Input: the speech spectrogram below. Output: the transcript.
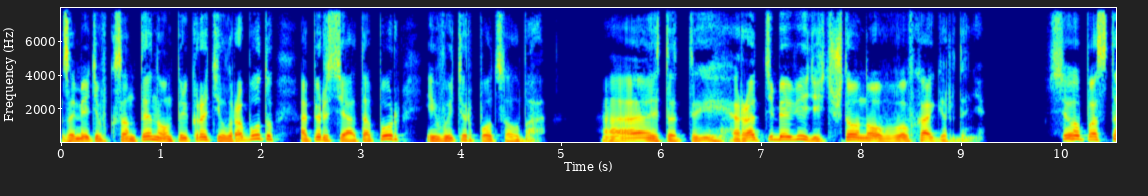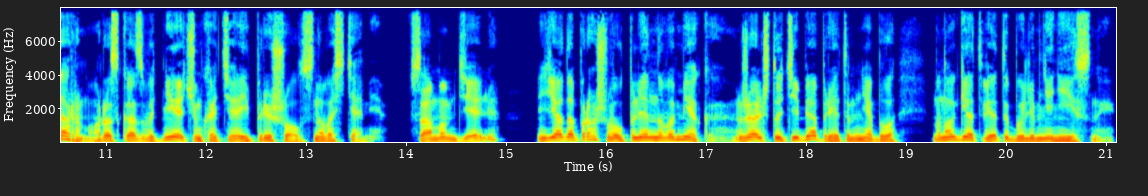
Заметив Ксантена, он прекратил работу, оперся о топор и вытер пот со лба. «А, это ты. Рад тебя видеть. Что нового в Хагердене?» «Все по-старому. Рассказывать не о чем, хотя и пришел с новостями». «В самом деле?» Я допрашивал пленного Мека. Жаль, что тебя при этом не было. Многие ответы были мне неясны.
